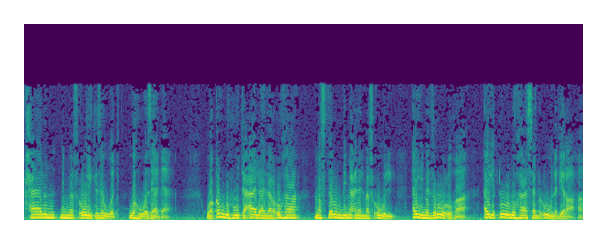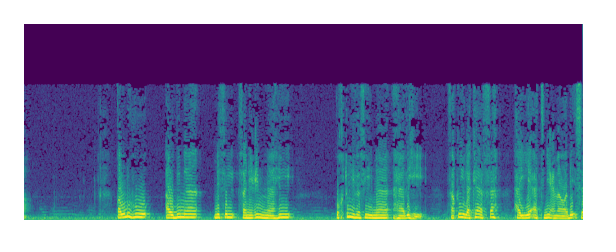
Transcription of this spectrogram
حال من مفعول تزود وهو زادا. وقوله تعالى ذرعها مصدر بمعنى المفعول أي مذروعها أي طولها سبعون ذراعا. قوله أو بما مثل فنعم ما هي اختلف في ما هذه فقيل كافة هيأت نعم وبئس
